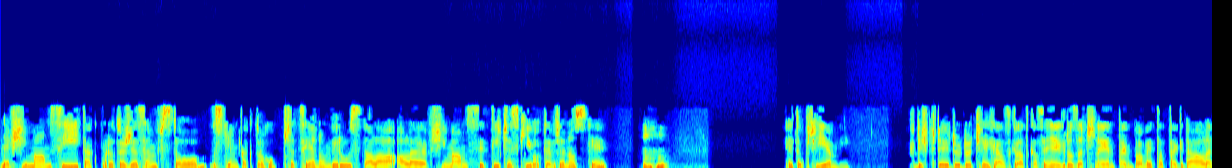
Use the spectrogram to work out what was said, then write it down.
Nevšímám si ji tak, protože jsem z toho, s tím tak trochu přeci jenom vyrůstala, ale všímám si ty české otevřenosti. Uh-huh. Je to příjemný. Když přejdu do Čech a zkrátka se někdo začne jen tak bavit a tak dále.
